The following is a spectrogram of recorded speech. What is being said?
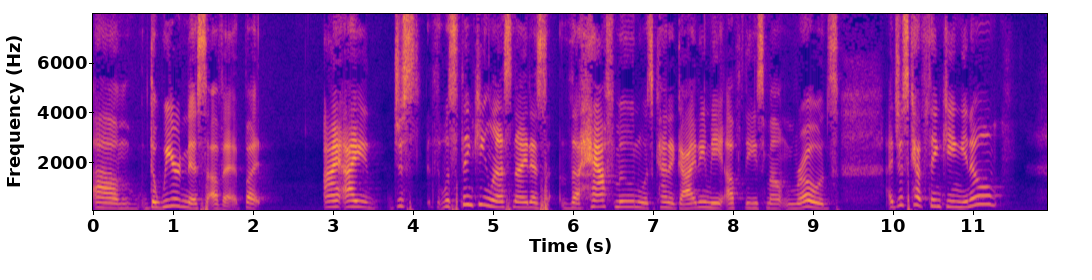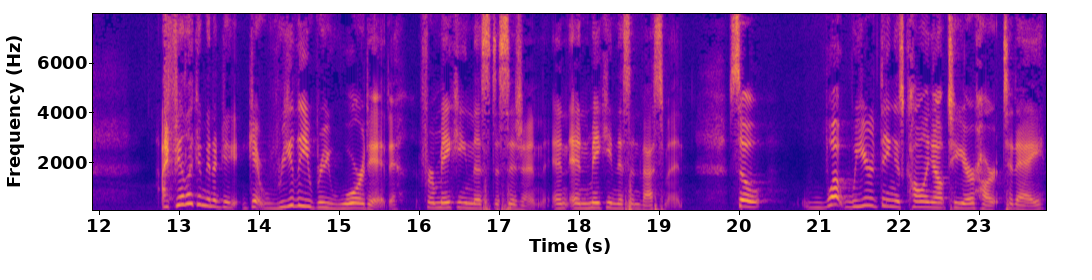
um, the weirdness of it but I, I just was thinking last night as the half moon was kind of guiding me up these mountain roads. I just kept thinking, you know, I feel like I'm going to get really rewarded for making this decision and, and making this investment. So, what weird thing is calling out to your heart today?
